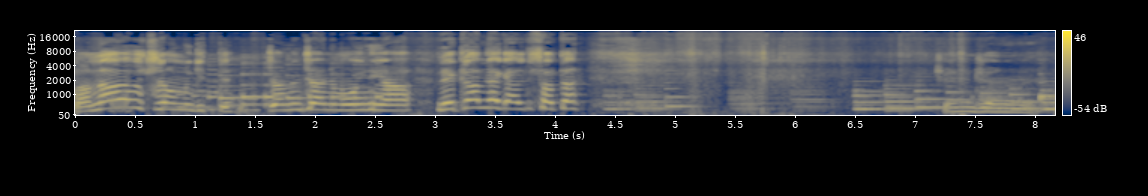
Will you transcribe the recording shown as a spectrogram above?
Lan ne uçuran mı gitti? Canın canım oyunu ya. Reklam ne geldi zaten? Canın canım.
